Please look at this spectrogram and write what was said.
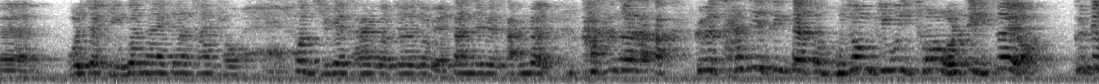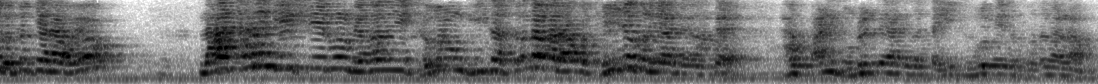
예, 우리 저 김건사님처럼 참 좋은 집에 살고 저, 저 외딴 집에 살면 가끔 가다가 그 산지 있으니까 또 무서운 기분이 처음 올 때 있어요. 그때 어떻게 하라고요? 나사렛 예수의 이름을 명하는 이 더러운 귀신아 떠나가라고 대적을 해야 되는데 아유 빨리 눈을 떼야 되겠다 이 두려움에서 벗어나려면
